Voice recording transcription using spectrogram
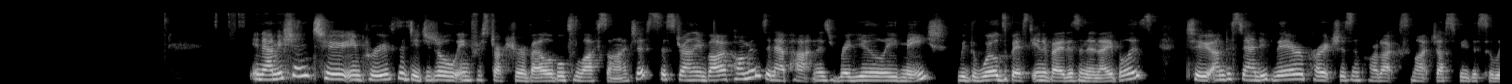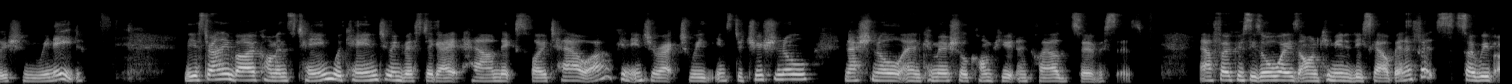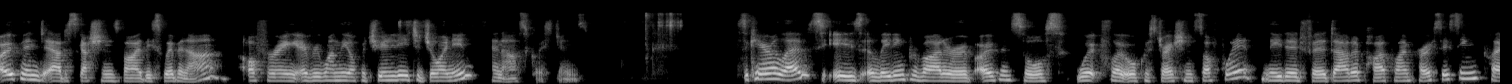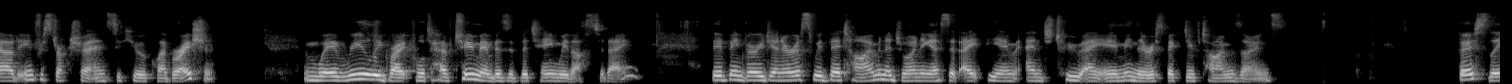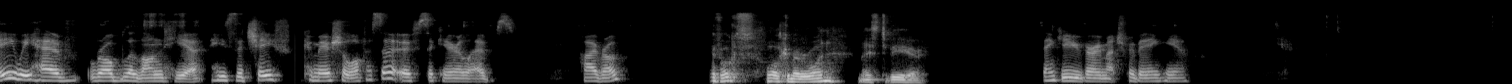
In our mission to improve the digital infrastructure available to life scientists, Australian Biocommons and our partners regularly meet with the world's best innovators and enablers to understand if their approaches and products might just be the solution we need. The Australian Biocommons team were keen to investigate how Nextflow Tower can interact with institutional, national and commercial compute and cloud services. Our focus is always on community scale benefits. So we've opened our discussions via this webinar, offering everyone the opportunity to join in and ask questions. Seqera Labs is a leading provider of open source workflow orchestration software needed for data pipeline processing, cloud infrastructure and secure collaboration. And we're really grateful to have two members of the team with us today. They've been very generous with their time and are joining us at 8 p.m. and 2 a.m. in their respective time zones. Firstly, we have Rob Lalonde here. He's the Chief Commercial Officer of Seqera Labs. Hi, Rob. Hey, folks. Welcome, everyone. Nice to be here. Thank you very much for being here.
